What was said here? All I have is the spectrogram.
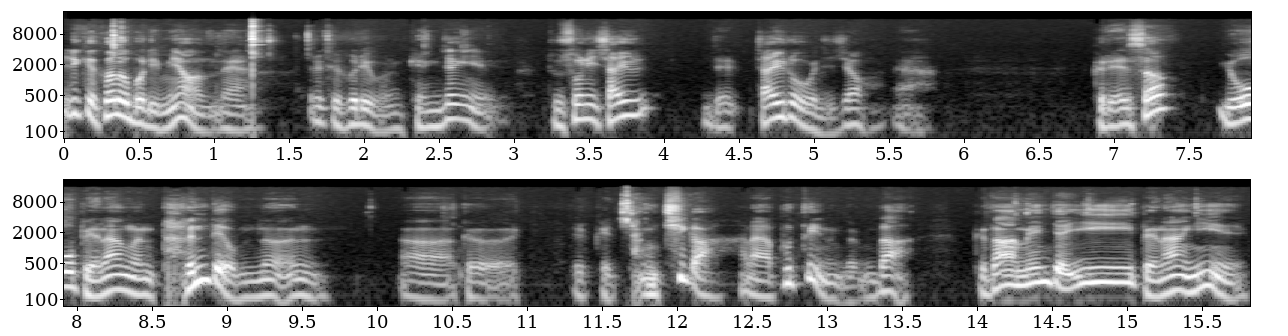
이렇게 걸어버리면, 네, 이렇게 그리면 굉장히 두 손이 자유, 이제 자유로워지죠. 네. 그래서 요 배낭은 다른 데 없는, 어, 그, 이렇게 장치가 하나 붙어 있는 겁니다. 그 다음에 이제 이 배낭이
